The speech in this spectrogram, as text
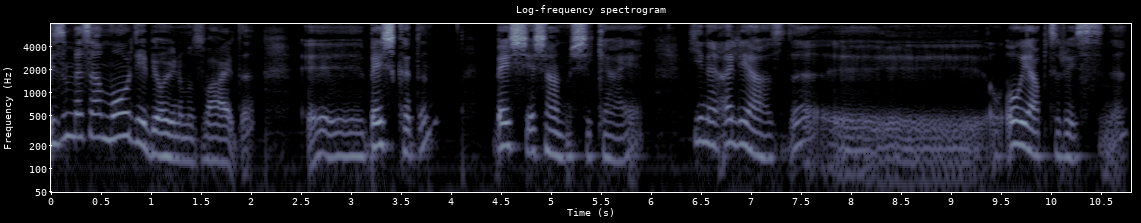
Bizim mesela Mor diye bir oyunumuz vardı. E, beş kadın, beş yaşanmış hikaye. Yine Ali yazdı. E, o, yaptı resmini.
